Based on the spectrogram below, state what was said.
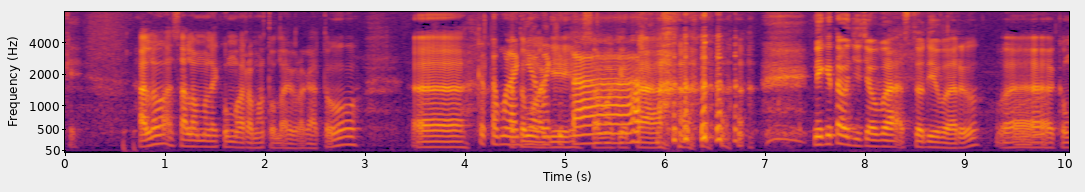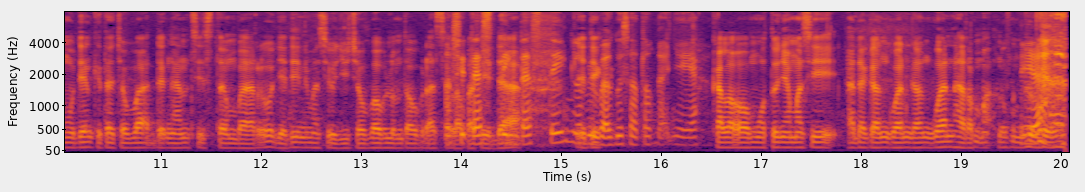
Oke. Halo, assalamualaikum warahmatullahi wabarakatuh. Eh, Ketemu lagi sama kita. sama kita. ini kita uji coba studio baru. Eh, kemudian kita coba dengan sistem baru. Jadi ini masih uji coba, belum tahu berhasil Masih apa testing tidak. testing Jadi lebih bagus atau enggaknya ya. kalau mutunya masih ada gangguan-gangguan, harap maklum dulu. Iya.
